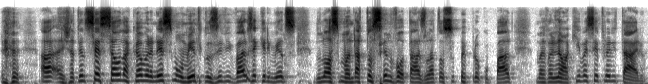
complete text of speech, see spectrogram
a gente tá tendo sessão na Câmara nesse momento, inclusive vários requerimentos do nosso mandato estão sendo votados lá, estou super preocupado, mas falei, não, aqui vai ser prioritário.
